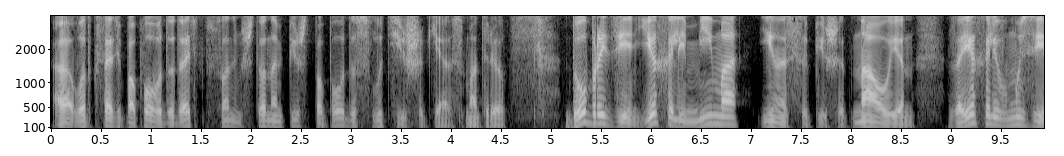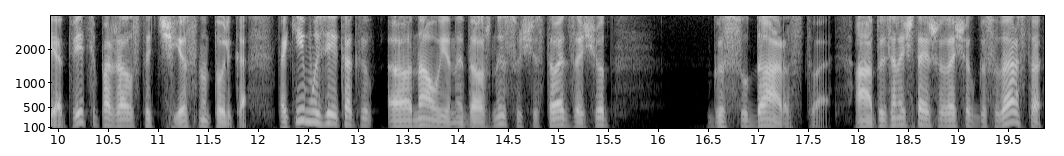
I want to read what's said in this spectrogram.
А, вот, кстати, по поводу... Давайте посмотрим, что нам пишут по поводу слутишек, я смотрю. Добрый день. Ехали мимо Инесса пишет, Науен, заехали в музей. Ответьте, пожалуйста, честно только. Такие музеи, как э, Науены, должны существовать за счет государства. А, то есть она считает, что за счет государства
